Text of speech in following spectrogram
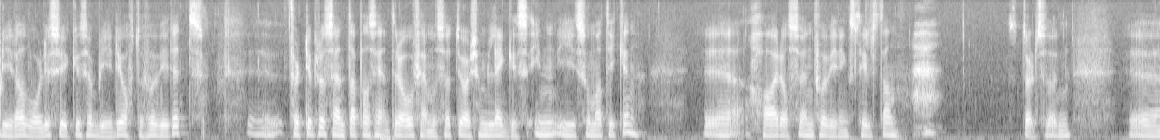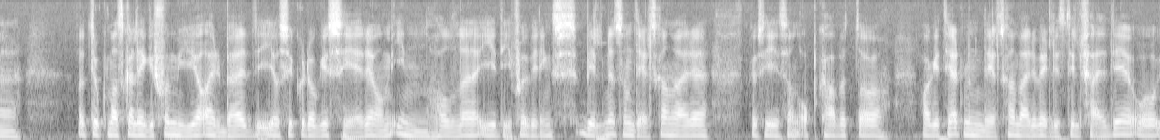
blir alvorlig syke, så blir de ofte forvirret. 40% av pasienter over 75 år som legges inn i somatikken, har også en forvirringstilstand. Størrelsesorden. Jeg tror ikke man skal legge for mye arbeid i å psykologisere om innholdet i de forvirringsbildene, som dels kan være si, sånn oppkavet og agitert, men dels kan være veldig stillferdige og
